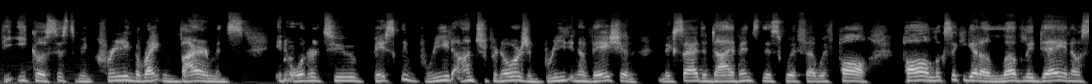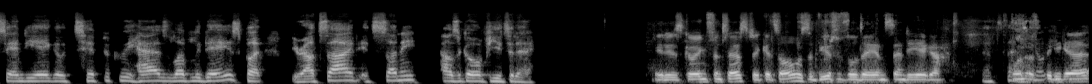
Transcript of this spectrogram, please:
the ecosystem and creating the right environments in order to basically breed entrepreneurs and breed innovation. I'm excited to dive into this with, uh, with Paul. Paul, looks like you got a lovely day. You know, San Diego typically has lovely days, but you're outside, it's sunny. How's it going for you today? It is going fantastic. It's always a beautiful day in San Diego. That's, that's one of the uh,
